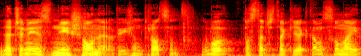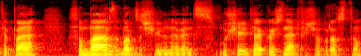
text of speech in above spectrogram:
leczenie jest zmniejszone o 50%. No bo postacie takie jak tam Sona i TP są bardzo, bardzo silne, więc musieli to jakoś znerfić po prostu.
